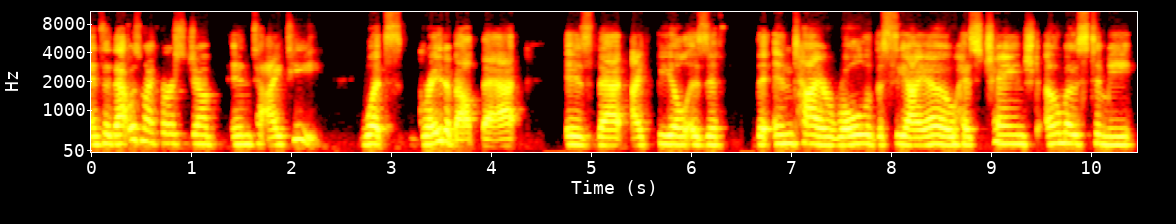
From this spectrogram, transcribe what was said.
And so that was my first jump into IT what's great about that is that I feel as if the entire role of the CIO has changed almost to meet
